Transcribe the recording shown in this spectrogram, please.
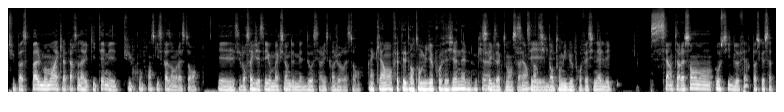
tu passes pas le moment avec la personne avec qui t'es mais tu comprends ce qui se passe dans le restaurant. Et c'est pour ça que j'essaye au maximum de me mettre deux au service quand je vais au restaurant. Clairement en fait t'es dans ton milieu professionnel c'est euh, exactement ça. t'es dans ton milieu professionnel c'est intéressant aussi de le faire parce que ça te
